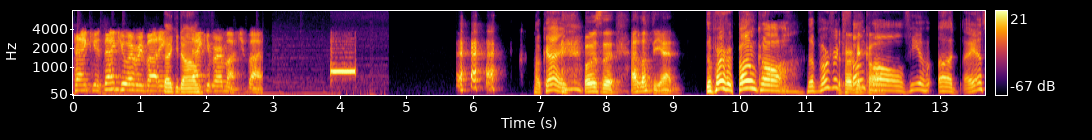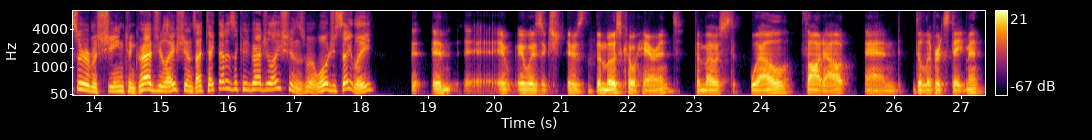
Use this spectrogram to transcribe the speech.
Thank you. Thank you, everybody. Thank you, Don. Thank you very much. Bye. Okay. What was the? I love the end. The perfect phone call. The perfect, The perfect phone call. call. via uh, answer machine. Congratulations. I take that as a congratulations. What, would you say, Lee? It, it it it was it was the most coherent, the most well thought out and delivered statement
